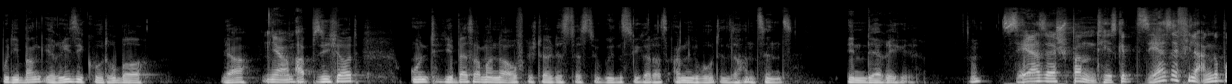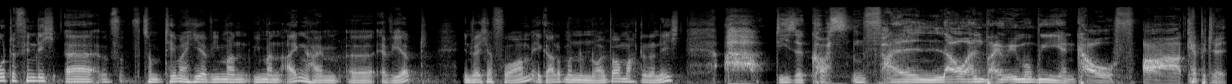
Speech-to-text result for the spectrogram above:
wo die Bank ihr Risiko drüber ja, Ja. absichert. Und je besser man da aufgestellt ist, desto günstiger das Angebot in Sachen Zins. In der Regel. Sehr, sehr spannend. Hier, es gibt sehr, sehr viele Angebote, finde ich, äh, zum Thema hier, wie man, wie man ein Eigenheim äh, erwirbt, in welcher Form, egal ob man einen Neubau macht oder nicht. Ah, diese Kosten fallen lauern beim Immobilienkauf. Ah, Capital.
